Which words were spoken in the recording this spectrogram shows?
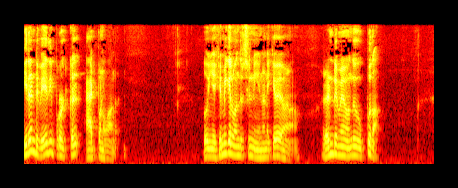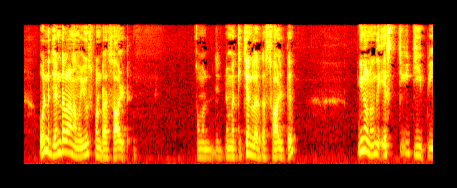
இரண்டு வேதிப்பொருட்கள் ஆட் பண்ணுவாங்க. ஸோ இங்கே கெமிக்கல் வந்துருச்சுன்னு நீங்கள் நினைக்கவே வேணாம். ரெண்டுமே வந்து உப்பு தான் ஒன்று ஜென்ரலாக நம்ம யூஸ் பண்ணுற சால்ட் நம்ம நம்ம கிச்சனில் இருக்க சால்ட்டு இன்னொன்று வந்து எஸ்டிடிபி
